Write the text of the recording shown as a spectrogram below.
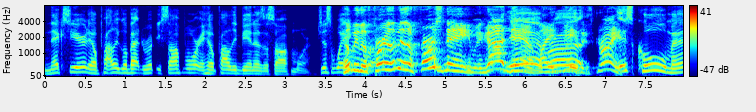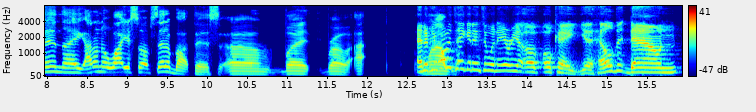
next year they'll probably go back to rookie sophomore, and he'll probably be in as a sophomore. Just wait. He'll be the bro. first. He'll be the first name. Goddamn, Yeah, like bro. Jesus Christ. It's cool, man. Like, I don't know why you're so upset about this. Um, but bro, I, and if you I- want to take it into an area of okay, you held it down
